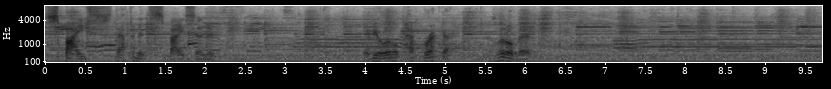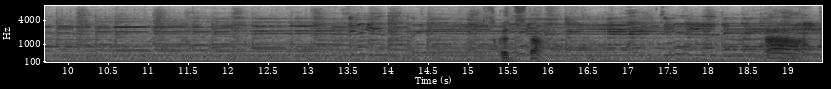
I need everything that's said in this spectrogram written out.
Spice, definite spice in it. Maybe a little paprika, a little bit. It's good stuff. Ah.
